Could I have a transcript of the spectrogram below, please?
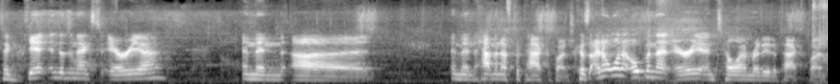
to get into the next area, and then uh, and then have enough to pack a punch. Because I don't want to open that area until I'm ready to pack a punch.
